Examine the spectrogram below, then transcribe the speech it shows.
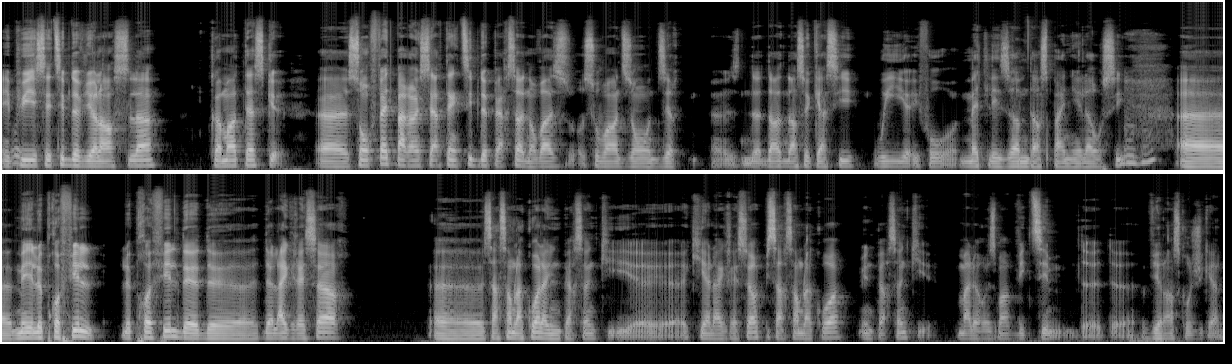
Et oui. puis, ces types de violences-là, comment est-ce que euh, sont faites par un certain type de personnes? On va sou- souvent, disons, dire, euh, dans, dans ce cas-ci, oui, il faut mettre les hommes dans ce panier-là aussi. Mhm. Euh, mais le profil, le profil de, de, de l'agresseur, euh, ça ressemble à quoi, là, une personne qui, euh, qui est un agresseur, puis ça ressemble à quoi, une personne qui est malheureusement victime de, de violence conjugale?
